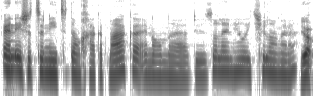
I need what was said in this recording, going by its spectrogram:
En is het er niet, dan ga ik het maken. En dan duurt het alleen heel ietsje langer, hè? Ja,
